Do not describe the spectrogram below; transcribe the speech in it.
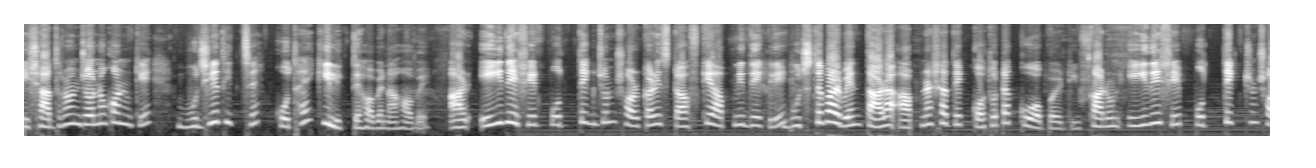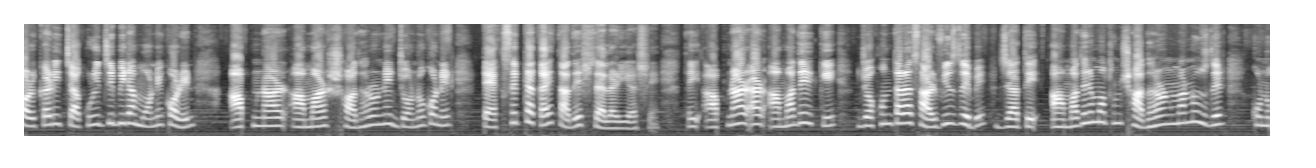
এই সাধারণ জনগণকে বুঝিয়ে দিচ্ছে কোথায় কি লিখতে হবে না হবে। আর এই দেশের প্রত্যেকজন সরকারি স্টাফকে আপনি দেখলে বুঝতে পারবেন তারা আপনার সাথে কতটা কোঅপারেটিভ কারণ এই দেশে প্রত্যেকজন সরকারি চাকুরিজীবীরা মনে করেন আপনার, আমার সাধারণের জনগণের ট্যাক্সের টাকায় তাদের স্যালারি আসে। তাই আপনার আর আমাদেরকে যখন তারা সার্ভিস দেবে, যাতে আমাদের মতন সাধারণ মানুষদের কোনো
